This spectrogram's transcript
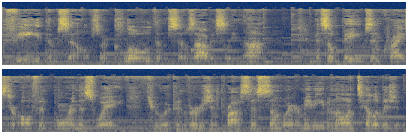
feed themselves or clothe themselves? Obviously not. And so, babes in Christ are often born this way through a conversion process somewhere, maybe even on television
